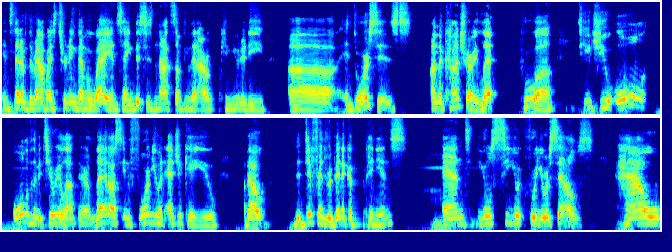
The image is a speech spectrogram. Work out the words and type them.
instead of the rabbis turning them away and saying this is not something that our community uh, endorses on the contrary let pua teach you all all of the material out there let us inform you and educate you about the different rabbinic opinions and you'll see your, for yourselves how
